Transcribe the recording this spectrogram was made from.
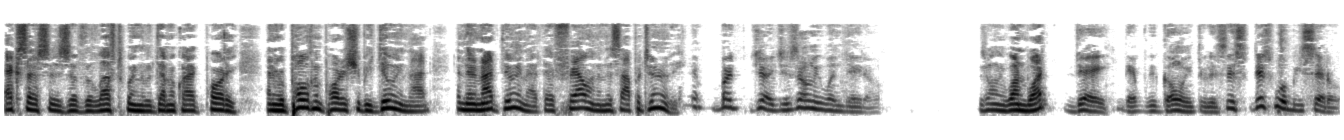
excesses of the left wing of the Democratic Party. And the Republican Party should be doing that, and they're not doing that. They're failing in this opportunity. But Judge, there's only one day though. There's only one what day that we're going through this. This this will be settled.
